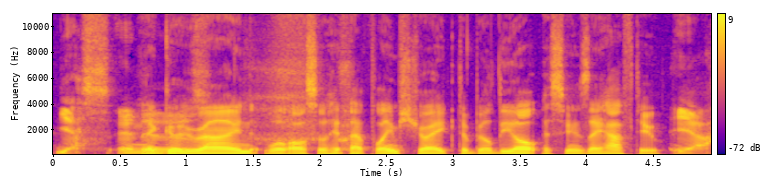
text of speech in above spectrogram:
Yes, and And a good is- Rein will also hit that flame strike to build the ult as soon as they have to. Yeah,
